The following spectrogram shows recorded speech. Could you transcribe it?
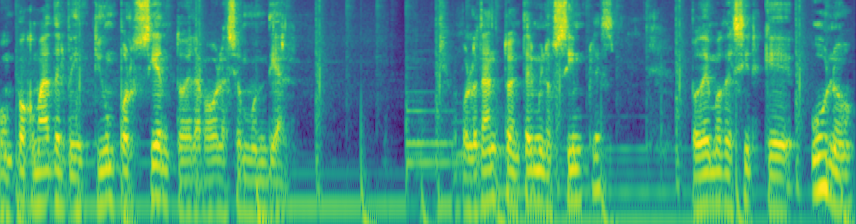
un poco más del 21% de la población mundial. Por lo tanto, en términos simples, podemos decir que uno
